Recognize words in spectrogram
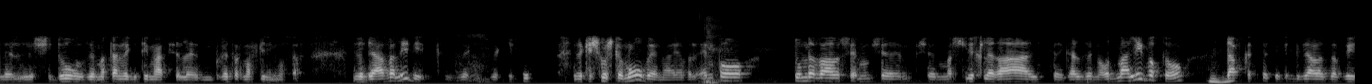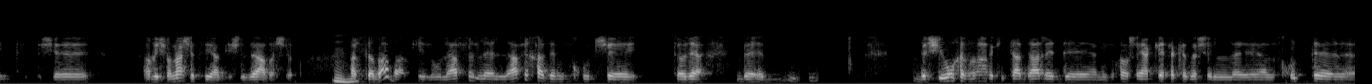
לשידור זה מתן לגיטימציה לרצח מפגינים נוסף. זו דעה ולידית, זה, זה, זה קשקוש גמור בעיניי, אבל אין פה שום דבר ש, ש, שמשליך לרעה על סגל, זה מאוד מעליב אותו. דווקא ספציפית בגלל הזווית ש... הראשונה שציינתי, שזה אבא שלו. אז סבבה, כאילו, לאף, לאף אחד אין זכות ש... אתה יודע, בשיעור חברה בכיתה ד', אה, אני זוכר שהיה קטע כזה של אה, הזכות, אה,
